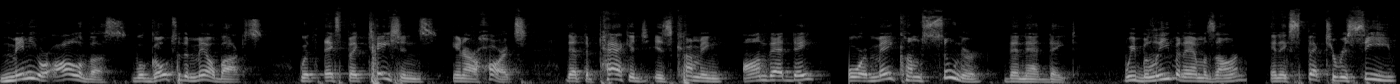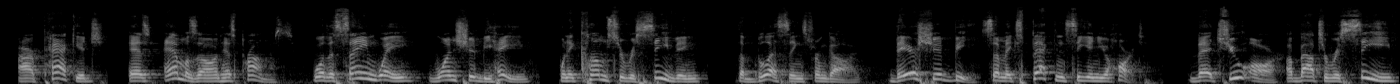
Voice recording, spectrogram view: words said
many or all of us will go to the mailbox with expectations in our hearts that the package is coming on that date or it may come sooner than that date. We believe in Amazon and expect to receive our package as Amazon has promised. Well, the same way one should behave when it comes to receiving the blessings from God. There should be some expectancy in your heart that you are about to receive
